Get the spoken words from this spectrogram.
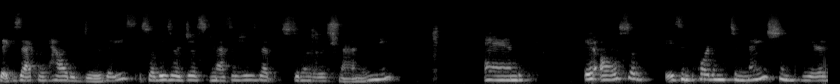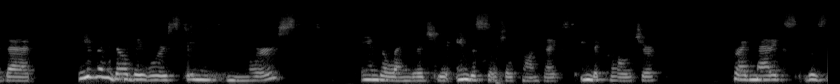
exactly how to do these. So these are just messages that students were sending me. And it also is important to mention here that even though they were students immersed in the language in the social context, in the culture, pragmatics, this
